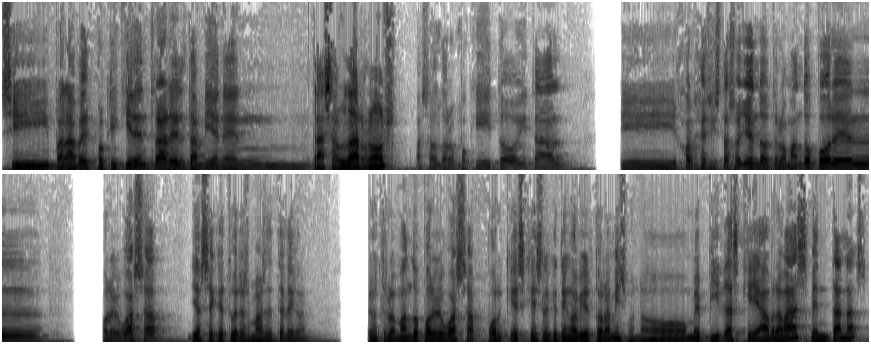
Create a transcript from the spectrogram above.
Si para ver, porque quiere entrar él también en... A saludarnos. a saludar un poquito y tal. Y Jorge, si estás oyendo, te lo mando por el por el WhatsApp. Ya sé que tú eres más de Telegram, pero te lo mando por el WhatsApp porque es que es el que tengo abierto ahora mismo. No me pidas que abra más ventanas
